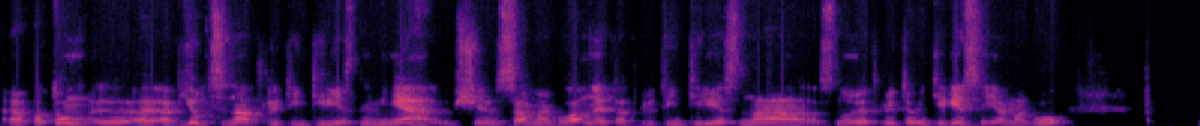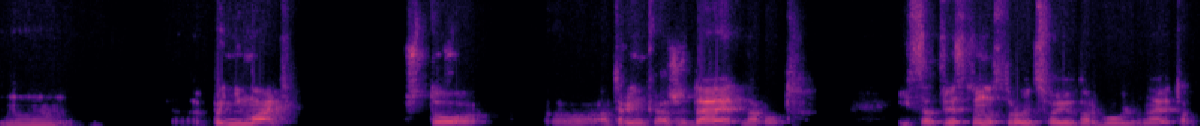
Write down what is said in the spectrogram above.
А потом э, объем, цена, открытый интерес. Для меня вообще самое главное – это открытый интерес. На основе открытого интереса я могу понимать, что э, от рынка ожидает народ, и, соответственно, строить свою торговлю на этом.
